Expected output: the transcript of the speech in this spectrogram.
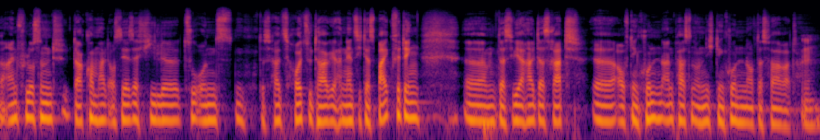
beeinflussend. Da kommen halt auch sehr, sehr viele zu uns. Das heißt, heutzutage nennt sich das Bikefitting, ähm, dass wir halt das Rad äh, auf den Kunden anpassen und nicht den Kunden auf das Fahrrad. Mhm.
